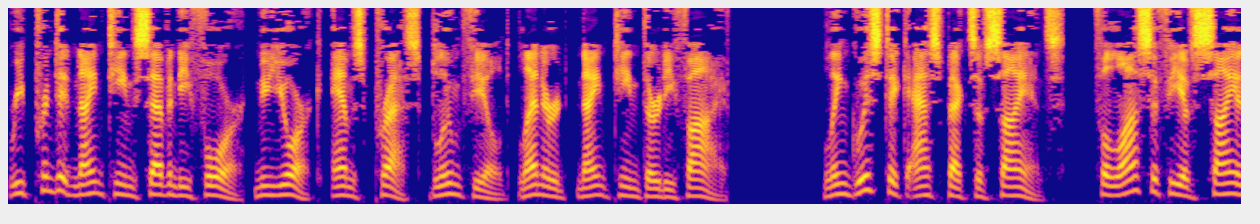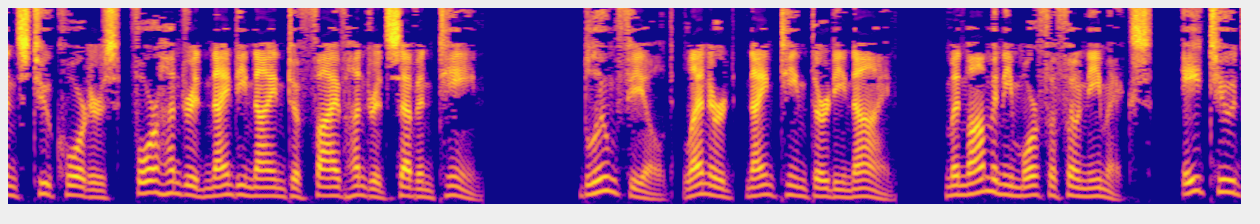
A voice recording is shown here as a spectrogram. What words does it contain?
Reprinted 1974, New York, AMS Press Bloomfield, Leonard, 1935. Linguistic Aspects of Science. Philosophy of Science 2 quarters, 499–517. Bloomfield, Leonard, 1939. Menominee Morphophonemics. Études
